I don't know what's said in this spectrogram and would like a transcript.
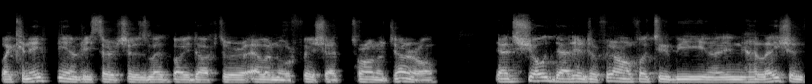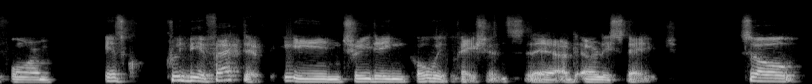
by Canadian researchers led by Dr. Eleanor Fish at Toronto General. that showed that interferon alpha 2b in an inhalation form is could be effective in treating COVID patients at early stage. So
